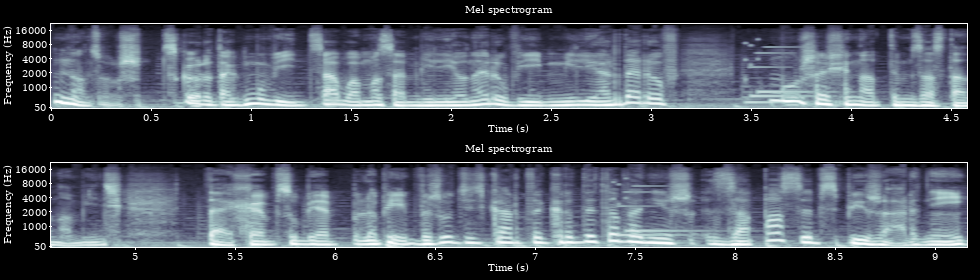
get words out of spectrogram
No cóż, skoro tak mówi cała masa milionerów i miliarderów, muszę się nad tym zastanowić. Tech, w sumie lepiej wyrzucić karty kredytowe niż zapasy w spiżarni.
